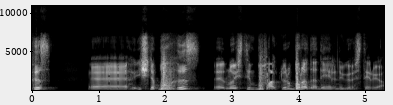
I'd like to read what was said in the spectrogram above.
hız. E, işte bu hız, e, lojistiğin bu faktörü burada değerini gösteriyor.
